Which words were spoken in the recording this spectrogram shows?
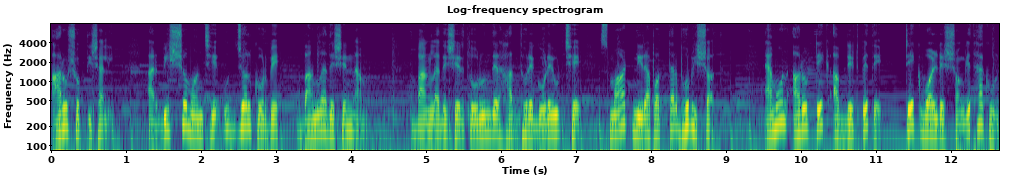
আরও শক্তিশালী আর বিশ্বমঞ্চে উজ্জ্বল করবে বাংলাদেশের নাম। বাংলাদেশের তরুণদের হাত ধরে গড়ে উঠছে স্মার্ট নিরাপত্তার ভবিষ্যৎ। এমন আরও টেক আপডেট পেতে টেক ওয়ার্ল্ডের সঙ্গে থাকুন।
